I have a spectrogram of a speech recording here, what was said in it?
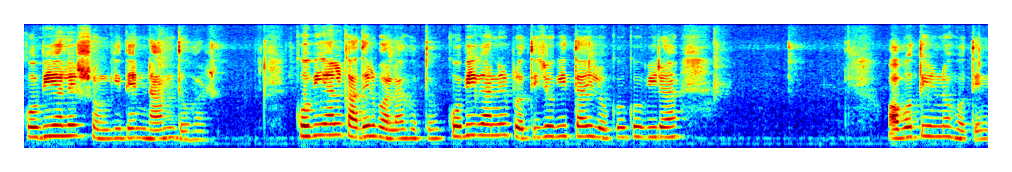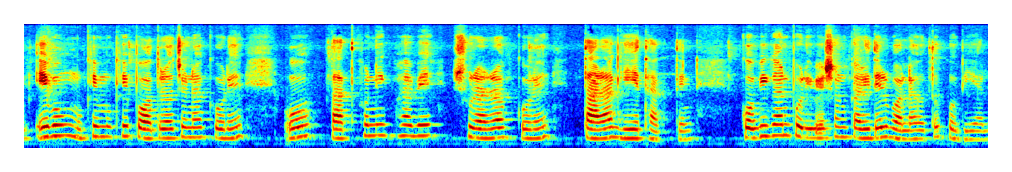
কবিয়ালের সঙ্গীদের নাম দোহার। কবিয়াল কাদের বলা হতো। কবি গানের প্রতিযোগিতায় লোককবিরা অবতীর্ণ হতেন এবং মুখে মুখে পদ রচনা করে ও তাৎক্ষণিকভাবে সুরারোপ করে তারা গেয়ে থাকতেন। কবিগান পরিবেশনকারীদের বলা হতো কবিয়াল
